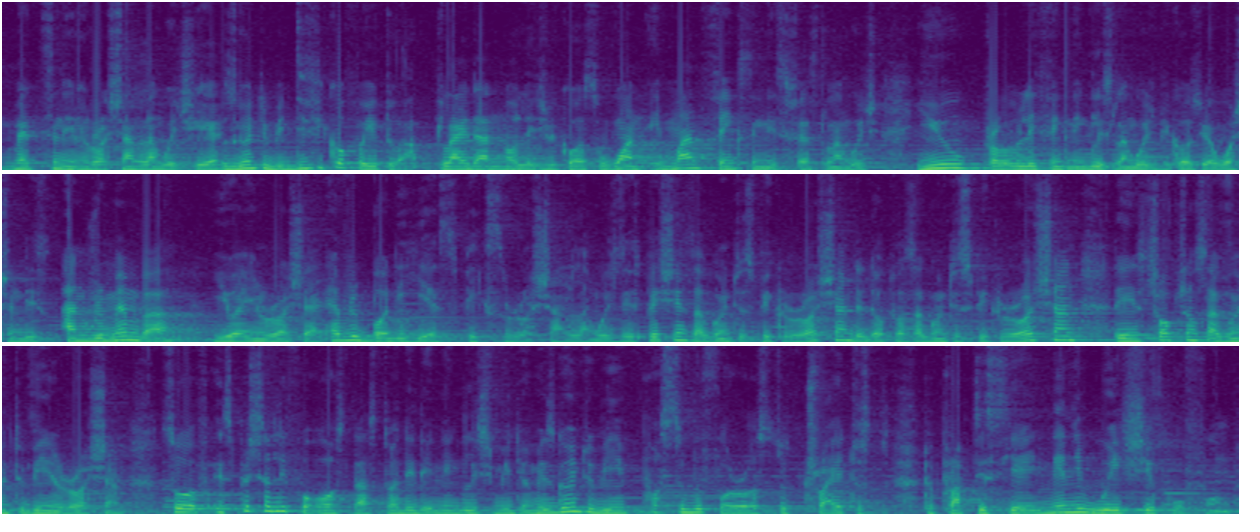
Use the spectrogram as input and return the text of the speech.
medicine in Russian language here, it's going to be difficult for you to apply that knowledge because one, a man thinks in his first language. You probably think in English language because you're watching this. And remember, you are in Russia. Everybody here speaks Russian language. The patients are going to speak Russian, the doctors are going to speak Russian, the instructions are going to be in Russian. So especially for us that studied in English medium, it's going to be impossible for us to try to, to practice here in any way, shape or form.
